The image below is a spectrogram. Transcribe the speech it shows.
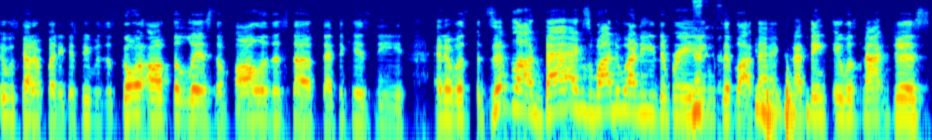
it was kind of funny because she was just going off the list of all of the stuff that the kids need, and it was Ziploc bags. Why do I need to bring Ziploc bags? And I think it was not just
